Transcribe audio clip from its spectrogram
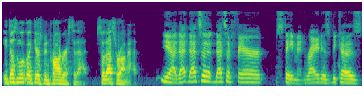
it doesn't look like there's been progress to that. So that's where I'm at. Yeah, that that's a that's a fair statement, right? Is because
